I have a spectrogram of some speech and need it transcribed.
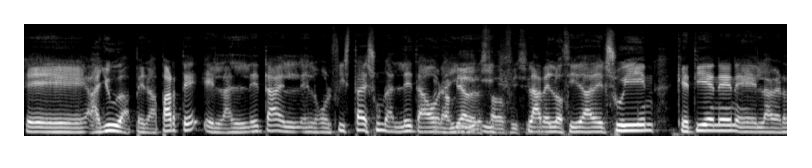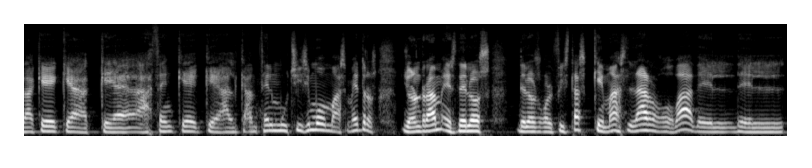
eh, ayuda, pero aparte, el atleta, el, golfista es un atleta ahora. y, la velocidad del swing que tienen, eh, la verdad que, que, hacen que, que, alcancen muchísimo más metros. John Ram es de los, de los golfistas que más largo va del, del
